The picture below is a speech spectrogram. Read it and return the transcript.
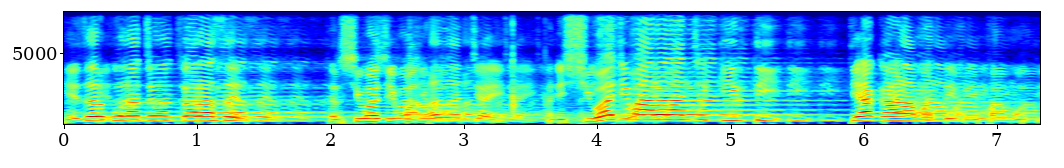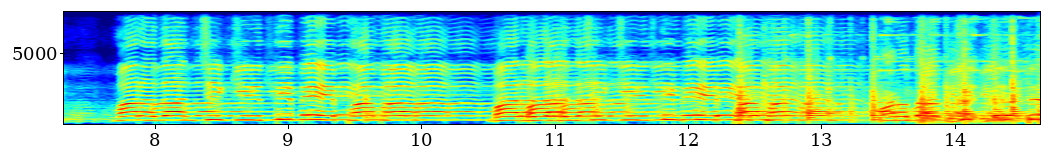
हे जर कुणाचे उपकार असेल तर शिवाजी महाराजांचे आहे. आणि शिवाजी महाराजांची कीर्ती त्या काळामध्ये बेफाम होती. महाराजांची कीर्ती बेफाम महाराजांची कीर्ती बेफाम. महाराजांची कीर्ती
